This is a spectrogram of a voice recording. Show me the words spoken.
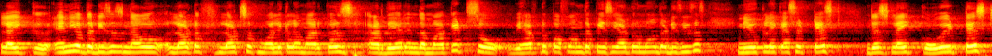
Like uh, any of the diseases now, lot of lots of molecular markers are there in the market. So we have to perform the PCR to know the diseases. Nucleic acid test, just like COVID test,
